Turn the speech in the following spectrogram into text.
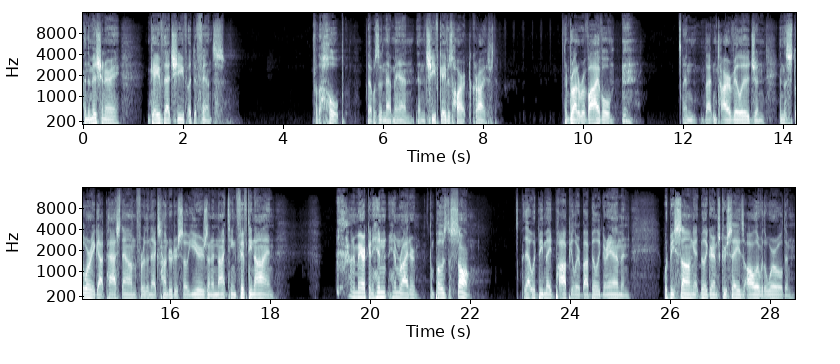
And the missionary gave that chief a defense for the hope that was in that man. And the chief gave his heart to Christ and brought a revival in that entire village. And, and the story got passed down for the next hundred or so years. And in 1959, an American hymn, hymn writer composed a song that would be made popular by Billy Graham and would be sung at Billy Graham's crusades all over the world. And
